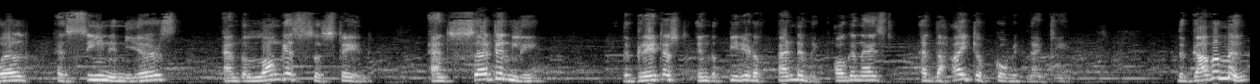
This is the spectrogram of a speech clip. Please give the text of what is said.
world has seen in years and the longest sustained and certainly the greatest in the period of pandemic organized at the height of covid-19 the government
